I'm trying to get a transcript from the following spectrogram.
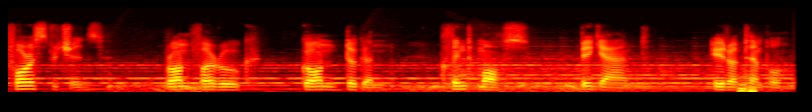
Forrest Richards, Ron Farouk, Gon Duggan, Clint Moss, Big Ant, Ira Temple.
